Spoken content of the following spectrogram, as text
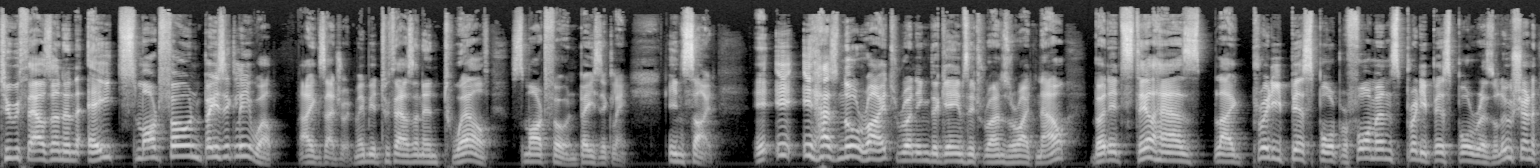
2008 smartphone, basically. Well, I exaggerate. Maybe a 2012 smartphone, basically, inside. It, it, it has no right running the games it runs right now, but it still has like pretty piss poor performance, pretty piss poor resolution,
